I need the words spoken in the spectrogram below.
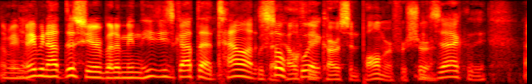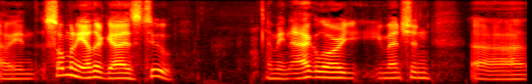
I mean, yeah. maybe not this year, but I mean, he, has got that talent. With it's so healthy quick. Carson Palmer for sure. Exactly. I mean, so many other guys too. I mean, Agholor, you, mentioned, uh,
